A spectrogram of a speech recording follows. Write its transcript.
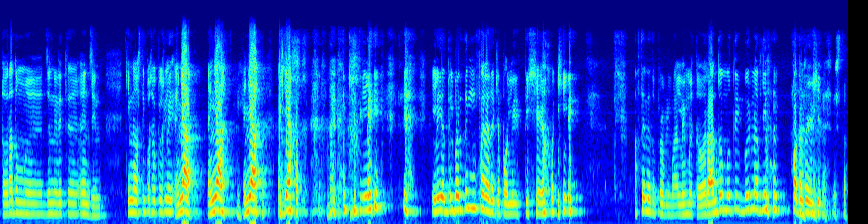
το random ε, generate engine. Και είναι ένας τύπος ο οποίος λέει 9, 9, 9, 9. και τι λέει, λέει ο Dilbert δεν μου φαίνεται και πολύ τυχαίο. Λέει, αυτό είναι το πρόβλημα, λέει με το random, ότι μπορεί να βγει πάντα το ίδιο. Σωστό.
